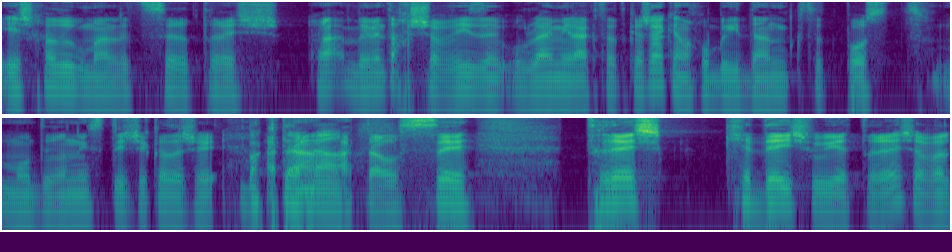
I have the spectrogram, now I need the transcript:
יש לך דוגמה לסרט טראש, אה, באמת עכשווי זה אולי מילה קצת קשה, כי אנחנו בעידן קצת פוסט מודרניסטי שכזה שאתה עושה טראש כדי שהוא יהיה טראש, אבל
